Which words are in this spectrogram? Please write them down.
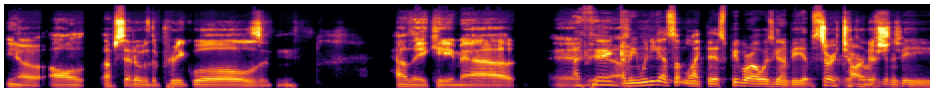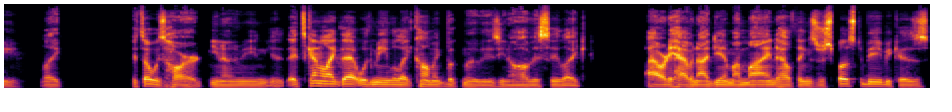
you know, all upset over the prequels and how they came out. And, I you think- know, I mean, when you got something like this, people are always going to be upset. Sort of It's always tarnished. going to be like, it's always hard. You know what I mean? It's kind of like that with me with like comic book movies. You know, obviously, like I already have an idea in my mind how things are supposed to be because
